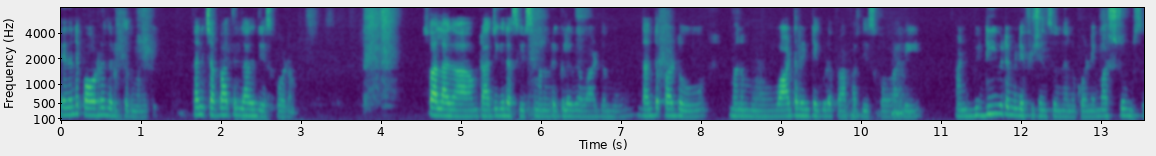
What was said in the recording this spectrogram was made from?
లేదంటే పౌడరే దొరుకుతుంది మనకి. దాన్ని చపాతీలాగా చేసుకోవడం. సో అలాగా రాజగిర సీడ్స్ మనం రెగ్యులర్గా వాడడము. దాంతోపాటు మనము వాటర్ ఇంటేక్ కూడా ప్రాపర్ తీసుకోవాలి. అండ్ డి విటమిన్ డెఫిషియన్సీ ఉందనుకోండి మష్రూమ్స్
